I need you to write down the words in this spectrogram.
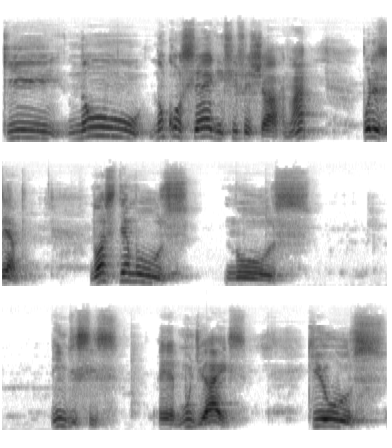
que não, não conseguem se fechar, não é? Por exemplo, nós temos nos índices é, mundiais que os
